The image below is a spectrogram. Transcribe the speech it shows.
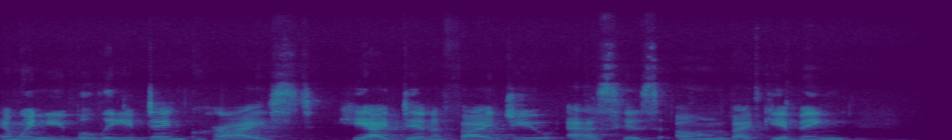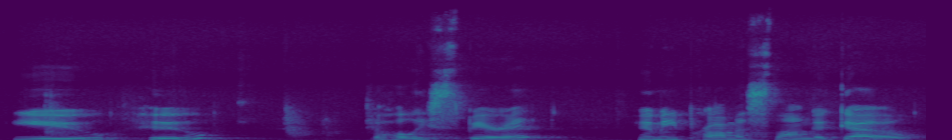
And when you believed in Christ, he identified you as his own by giving you who? The Holy Spirit, whom he promised long ago.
